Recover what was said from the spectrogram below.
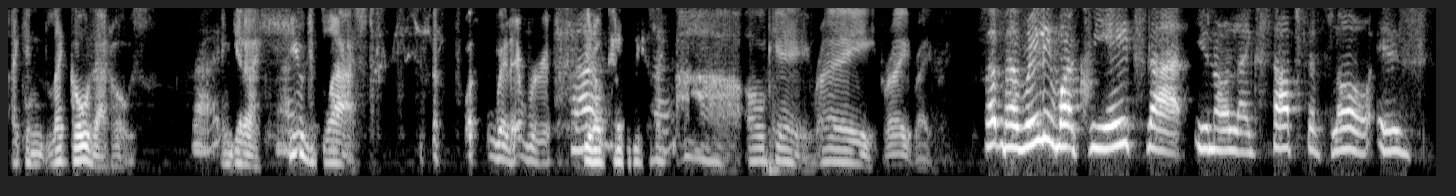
I can let go of that hose right. and get a huge right. blast, whatever right. you know, kind of because like ah okay right right right right. But but really, what creates that you know like stops the flow is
